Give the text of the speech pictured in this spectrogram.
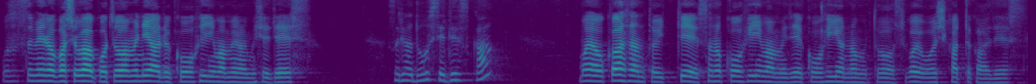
おすすめの場所は5丁目にあるコーヒー豆の店です。それはどうしてですか？前お母さんと行ってそのコーヒー豆でコーヒーを飲むとすごい美味しかったからです。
